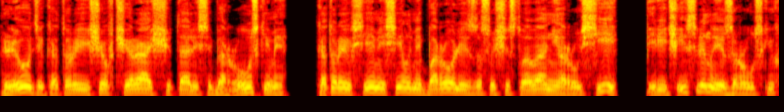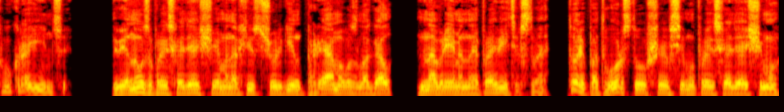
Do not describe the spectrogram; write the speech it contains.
люди, которые еще вчера считали себя русскими, которые всеми силами боролись за существование Руси, перечислены из русских в украинцы. Вину за происходящее монархист Шульгин прямо возлагал на Временное правительство, то ли потворствовавшее всему происходящему,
